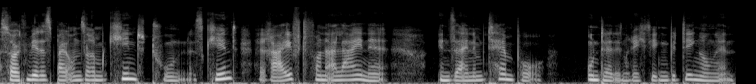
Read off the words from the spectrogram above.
sollten wir das bei unserem Kind tun. Das Kind reift von alleine in seinem Tempo unter den richtigen Bedingungen.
